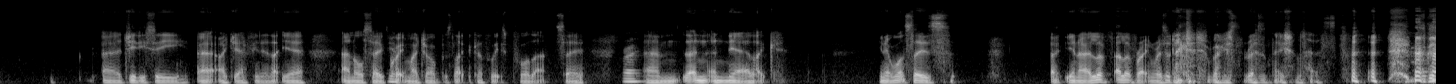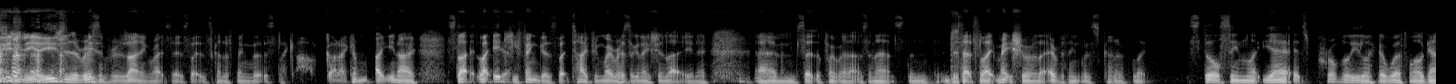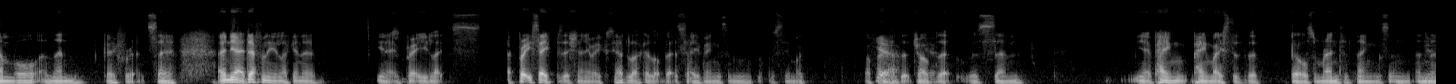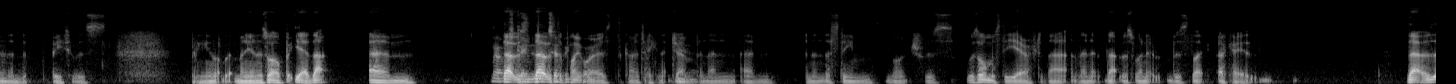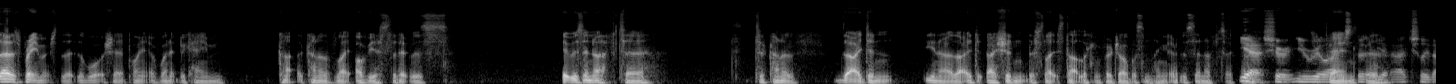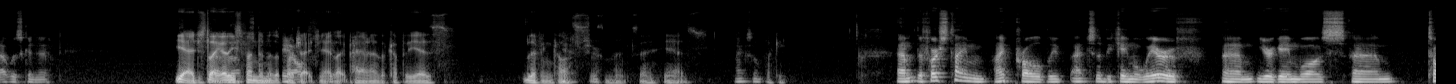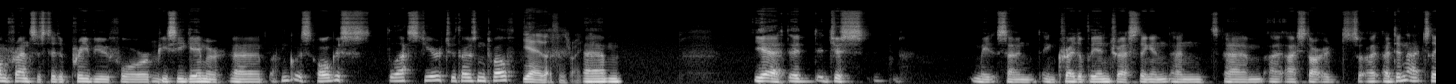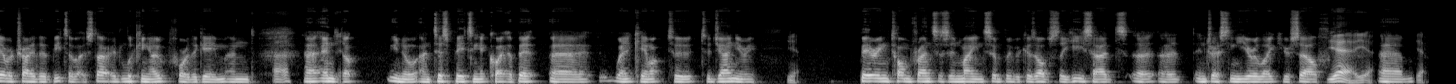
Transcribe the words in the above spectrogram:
uh, uh, GDC uh, IGF, you know, that year, and also quitting my job was like a couple of weeks before that. So, Right. um, and and yeah, like, you know, once those. Uh, you know, I love I love writing resignation resignation letters because usually, you know, usually the reason for resigning, right? So it's like this kind of thing that it's like, oh god, I can, uh, you know, start like itchy Yeah. fingers, like typing my resignation letter, you know. Um, so at the point where that was announced, and just had to like make sure that everything was kind of like still seemed like yeah, it's probably like a worthwhile gamble, and then go for it. So, and yeah, definitely like in a you know pretty like a pretty safe position anyway because you had like a little bit of savings, and obviously my girlfriend Yeah, had that job yeah. that was um, you know paying paying most of the bills and rent and things, and and Yeah. then the beta was bringing a little bit of money in as well. But yeah, that um, that was kind that was the point where I was kind of taking that jump, Yeah. and then um, and then the Steam launch was was almost a year after that, and then it, that was when it was like okay, that was that was pretty much the, the watershed point of when it became ki- kind of like obvious that it was it was enough to to kind of that I didn't you know that I, I shouldn't just like start looking for a job or something. It was enough to Yeah, sure. You realised that, for- yeah, actually that was going to. yeah, just like at least fund another pay off, project, you know, yeah. like pay another couple of years living costs sure. or something. So yeah, it's Excellent. lucky. Um, the first time I probably actually became aware of um, your game was um, Tom Francis did a preview for Hmm. PC Gamer. Uh, I think it was August last year, 2012. Yeah, that sounds right. Um, yeah, it, it just made it sound incredibly interesting, and and um, I, I started. So I, I didn't actually ever try the beta, but I started looking out for the game, and Uh, uh, ended up, you know, anticipating it quite a bit uh, when it came up to to January. Yeah. Bearing Tom Francis in mind, simply because obviously he's had an interesting year like yourself. yeah, yeah, Um, yeah.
